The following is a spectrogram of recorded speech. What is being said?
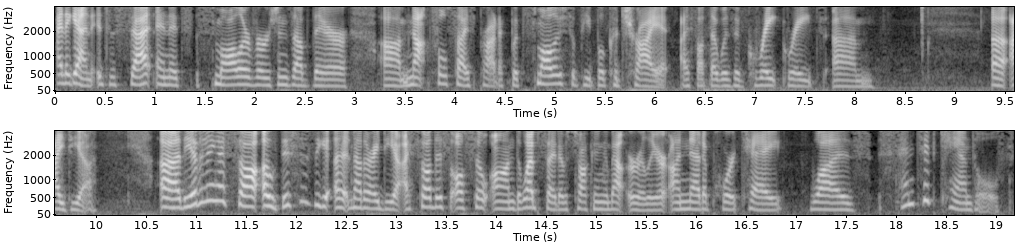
and again, it's a set and it's smaller versions of their, um, not full size product, but smaller so people could try it. I thought that was a great, great um, uh, idea. Uh, the other thing I saw, oh, this is the another idea. I saw this also on the website I was talking about earlier on Net-a-Porter was scented candles.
